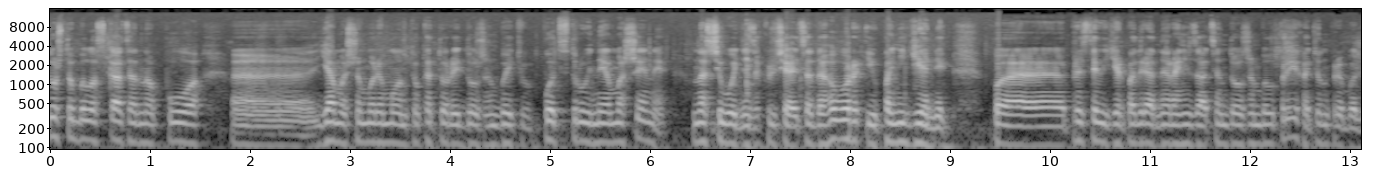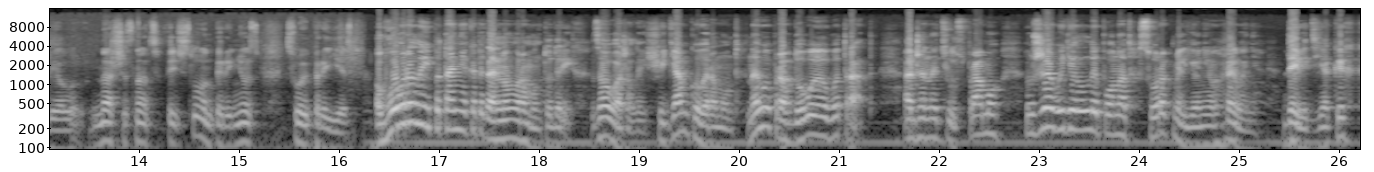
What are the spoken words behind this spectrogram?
То, что было сказано по э, ямочному ремонту, который должен быть под струйные машины, у нас сегодня заключается договор, и в понедельник представитель подрядной организации он должен был приехать, он приболел. На 16 число он перенес свой приезд. Обговорили і питання капітального ремонту доріг. Зауважили, що ямковий ремонт не виправдовує витрат, адже на цю справу вже виділили понад 40 мільйонів гривень, 9 з яких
